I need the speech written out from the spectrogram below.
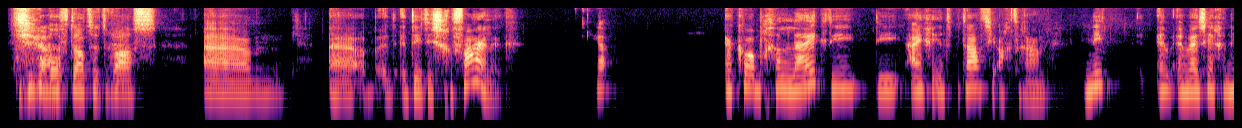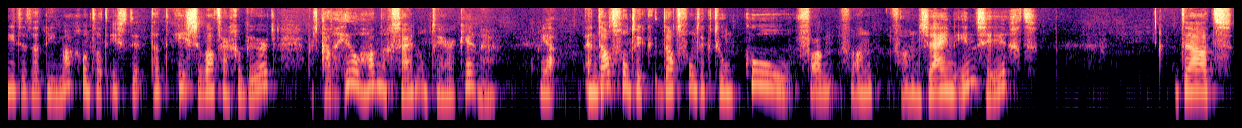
Ja. Of dat het was, ehm, eh, dit is gevaarlijk. ja. Er kwam gelijk die, die eigen interpretatie achteraan. Niet, en, en wij zeggen niet dat dat niet mag, want dat is, de, dat is wat er gebeurt. Maar het kan heel handig zijn om te herkennen. Ja. En dat vond ik, dat vond ik toen cool van, van, van zijn inzicht. Dat,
